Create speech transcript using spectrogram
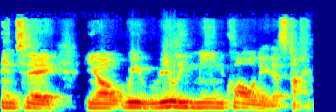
and say, you know, we really mean quality this time.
